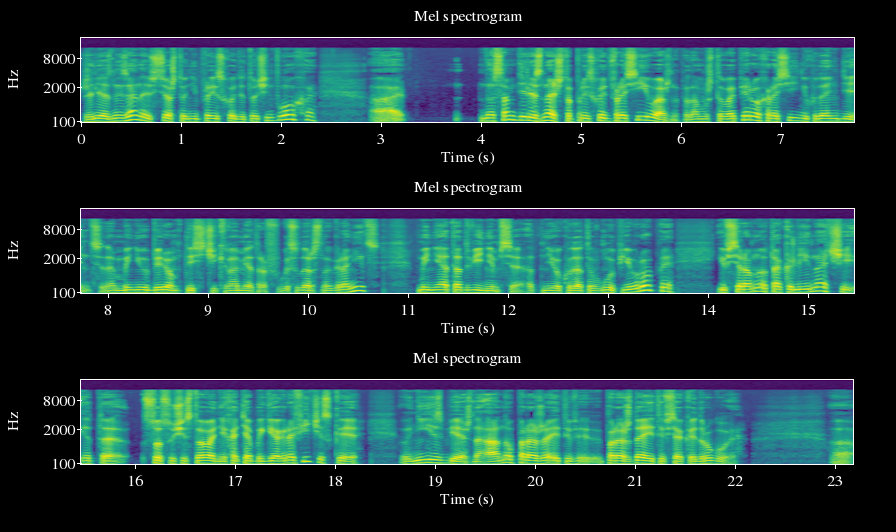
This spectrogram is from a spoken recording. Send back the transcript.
железный занавес, все, что не происходит, очень плохо, а на самом деле знать, что происходит в России, важно, потому что, во-первых, Россия никуда не денется. Да? Мы не уберем тысячи километров государственных границ, мы не отодвинемся от нее куда-то вглубь Европы, и все равно так или иначе это сосуществование хотя бы географическое неизбежно, а оно поражает и, порождает и всякое другое. А,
